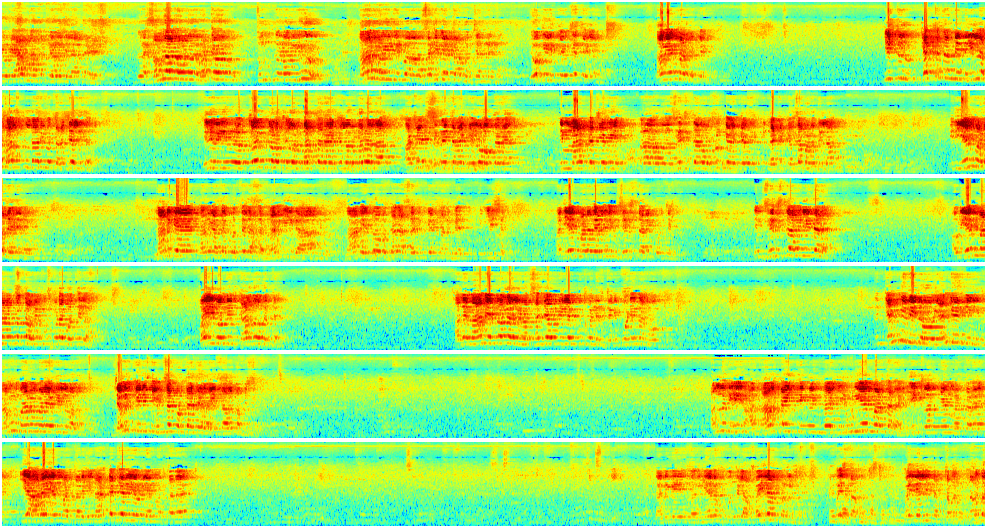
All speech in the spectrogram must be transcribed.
ಇವ್ರು ಯಾರು ಮಾತು ಕೇಳೋದಿಲ್ಲ ಅಂತ ಹೇಳಿ. ಸಂಬಳ ಹೊಟ್ಟೆ ತುಂಬಿಕೊಂಡು ಇವರು. ನಾನು ಇಲ್ಲಿ ಸರ್ಟಿಫಿಕೇಟ್ ತಗೊಂಡು ಜನರಿಂದ. ಯೋಗ್ಯ ಯೋಗ್ಯತೆ ಇಲ್ಲ. ನಾವೇನ್ ಮಾಡ್ಬೇಕು ಇಷ್ಟು ಕೆಟ್ಟ ಕೆಟ್ಟದನ್ನಿಂದ ಇಲ್ಲ ತಹಸೀಲ್ದಾರ್ ಇವತ್ತು ರಜೆಯಲ್ಲಿದ್ದಾರೆ. ಇಲ್ಲಿ ಕ್ಲರ್ಕ್ಗಳು ಕೆಲವರು ಬರ್ತಾರೆ, ಕೆಲವರು ಬರಲ್ಲ. ಅಟೆಂಡ್ ಸಿಗ್ನೇಚರ್ ಹಾಕಿ ಎಲ್ಲೋ ಹೋಗ್ತಾರೆ. ನಿಮ್ಮ ನಾಡ ಕಚೇರಿ ಸೇರಿಸಿದ್ದಾರೆ, ಒಬ್ರು ನಟ ಕೆಲಸ ಮಾಡೋದಿಲ್ಲ. ಇದು ಏನ್ ಮಾಡೋದು ಹೇಳಿ ನೀವು? ನನಗೆ ನನಗೆ ಅದ ಗೊತ್ತಿಲ್ಲ ಸರ್. ನನಗೀಗ ನಾನು ಎದ್ದೋಗ್ಬೇಕಾದ್ರೆ ಆ ಸರ್ಟಿಫಿಕೇಟ್ ನನಗೆ ಬೇಕು ಇಂಗ್ಲಿಷ್ ಅಲ್ಲಿ. ಅದೇನ್ ಮಾಡೋದು ಹೇಳಿ ನಿಮ್ ಸೇರಿಸ್ದಾರಿಗೆ ಕೊಡ್ತೀನಿ. ನಿಮ್ ಸೇರಿಸ್ದಾರಲ್ಲಿ ಇದ್ದಾರೆ. ಅವ್ರು ಏನ್ ಮಾಡ್ಬೇಕು ಅಂತ ಅವ್ರಿಗೂ ಕೂಡ ಗೊತ್ತಿಲ್ಲ. ಫೈಲ್ ಬಂದಿದ್ದು ಕಳೆದೋಗುತ್ತೆ ಅದೇ ನಾನು ಎದ್ದೋಗಲ್ಲ ಇವಾಗ ಸಂಜೆ ಅವರು ಇಲ್ಲೇ ಕೂತ್ಕೊಂಡಿರ್ತೀನಿ. ಕೊಡಿ, ನಾನು ಹೋಗ್ತೀನಿ. ಹೆಂಗೆ ಆಫೀಸ್ ಅಲ್ಲದೆ ಆ ನಾಲ್ಕೈದು ತಿಂಗಳಿಂದ ಇವ್ರು ಏನ್ ಮಾಡ್ತಾರೆ? ಈ ಕ್ಲಬ್ ಏನ್ ಮಾಡ್ತಾರೆ? ಈ ಆರ್ ಐ ಏನ್ ಮಾಡ್ತಾರೆ? ಈ ನಾನ್ ಕಚೇರಿ ಇವ್ರು ಏನ್ ಮಾಡ್ತಾರೆ? ನನಗೆ ನನಗೇನಪ್ಪ ಗೊತ್ತಿಲ್ಲ. ಫೈಲ್ ಯಾರು ಬರಲಿ? ಫೈಲ್ ಎಲ್ಲಿ? ನಮ್ಮ ತಮ್ಮ- ನಮ್ಮ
